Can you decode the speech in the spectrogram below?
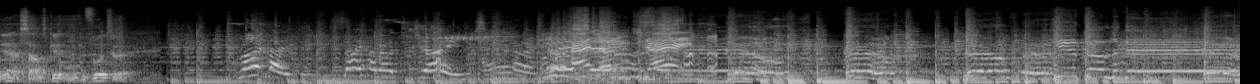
Yeah, sounds good. Looking forward to it. Right, ladies, say hello to James. Oh. Hello, James. Here come the girl.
